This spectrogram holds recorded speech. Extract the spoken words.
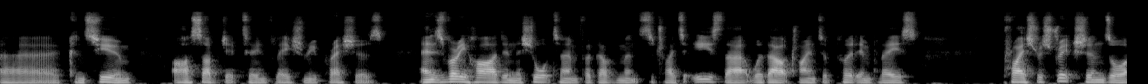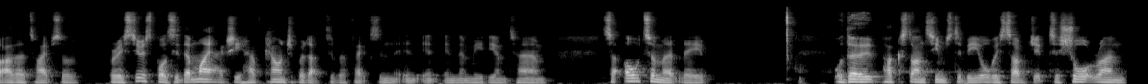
uh, consume are subject to inflationary pressures. And it's very hard in the short term for governments to try to ease that without trying to put in place price restrictions or other types of very serious policy that might actually have counterproductive effects in, in, in the medium term. So ultimately, although Pakistan seems to be always subject to short run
